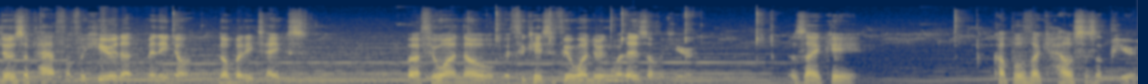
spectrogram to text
there's a path over here that many don't, nobody takes. But if you want to know, if in case if you're wondering what is over here, there's like a couple of like houses up here.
